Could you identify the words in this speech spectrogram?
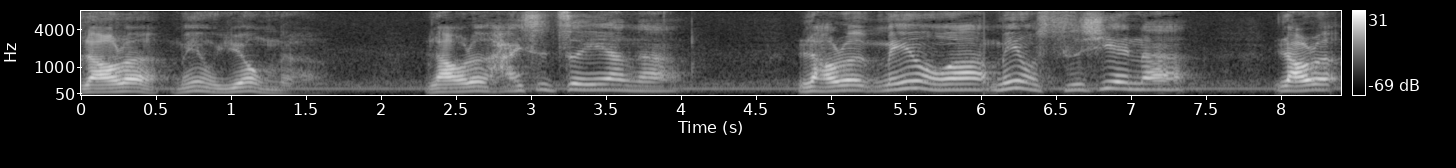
老了没有用了，老了还是这样啊，老了没有啊，没有实现啊，老了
